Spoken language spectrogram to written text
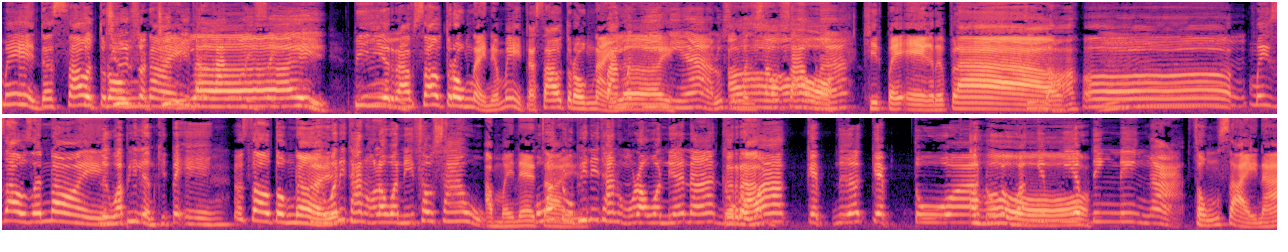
ไม่เห็นจะเศร้าตรงไหนเลย พี่รับเศร้าตรงไหนเนี่ยไม่เห็นจะเศร้าตรงไหนเลยฟังเมื่อกี้เนี่ยรู้สึกมันเศร้าๆนะคิดไปเองหรือเปล่าจริงเหรอไม่เศร้าซะหน่อย หรือว่าพี่เหลือมคิดไปเองเศร้าตรงไหนหรือว่านิทานของเราวันนี้เศร้าๆอะไม่แน่ใจเพราะว่าดูพี่นิทานของเราวันนี้นะดูแบบว่าเก็บเนื้อเก็บ ตัวดูแบบว่าเงียบๆนิ่งๆอะ สงสัยนะ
